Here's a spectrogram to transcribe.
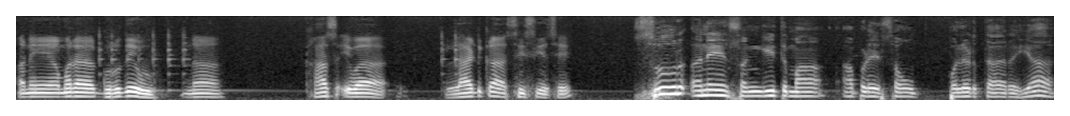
અને અમારા ગુરુદેવના ખાસ એવા લાડકા શિષ્ય છે. સુર અને સંગીતમાં આપણે સૌ પલળતા રહ્યા.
